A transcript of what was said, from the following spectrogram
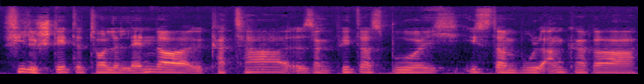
viele Städte, tolle Länder, Katar, äh, St. Petersburg, Istanbul, Ankara,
